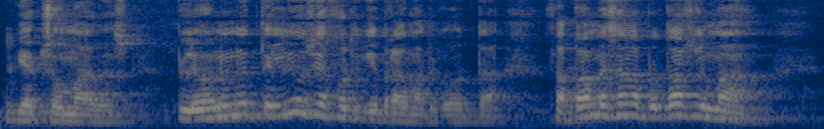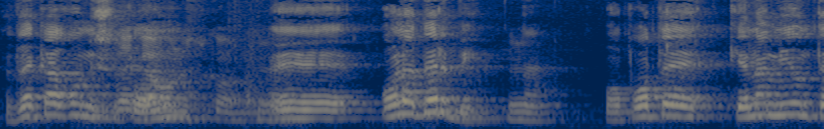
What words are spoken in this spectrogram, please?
για τις ομάδες. Πλέον είναι τελείως διαφορετική η πραγματικότητα. Θα πάμε σε ένα πρωτάθλημα 10 αγωνιστικών, αγωνιστικών, ε, όλα ντέρμπι. Ναι. Οπότε και ένα μείον 4,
